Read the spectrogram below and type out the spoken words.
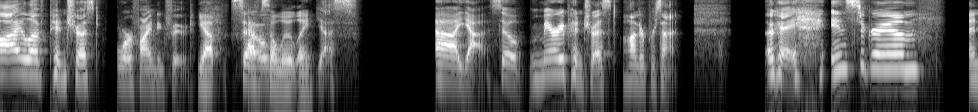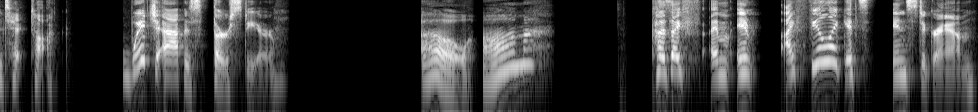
I love Pinterest for finding food. Yep. So- absolutely. Yes. Uh yeah. So marry Pinterest 100%. Okay, Instagram and TikTok. Which app is thirstier? Oh, um, Cuz I f- I'm in, I feel like it's Instagram.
